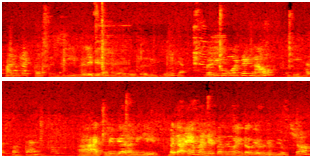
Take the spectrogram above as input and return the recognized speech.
Hundred percent. We will give you a Google review. Yeah. But you want it now? We have some time. Uh, actually, we are running late, but I am 100% going to give review. Sure.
